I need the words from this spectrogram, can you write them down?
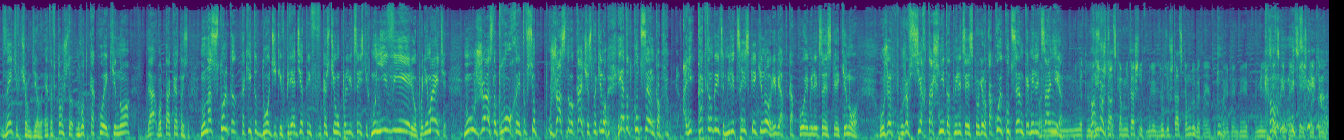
знаете, в чем дело? Это в том, что, ну вот какое кино, да, вот так и относится. Ну настолько какие-то додики, переодетые в костюмы полицейских, ну не верю, понимаете? Ну ужасно, плохо, это все ужасного качества кино. И этот Куценко, они, как там говорится, милицейское кино. Ребят, какое милицейское кино? Уже, уже всех тошнит от милицейского кино. Какой Куценко милиционер? Нет, людей в Послушайте, штатском не тошнит. Люди в штатском любят а милицейское, полицейское кино.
